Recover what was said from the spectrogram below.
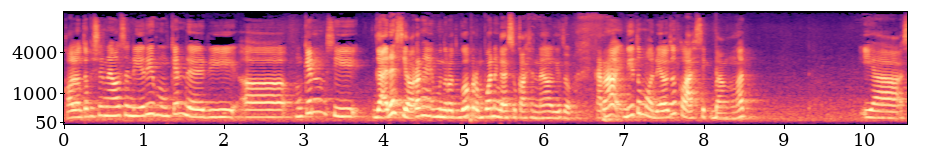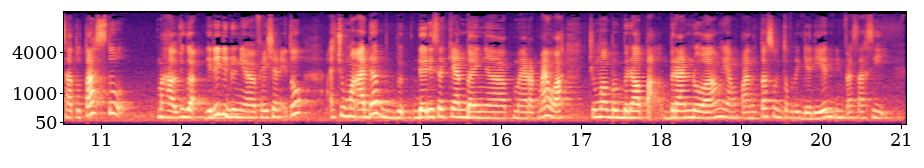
Kalau untuk Chanel sendiri mungkin dari uh, mungkin si nggak ada sih orang yang menurut gue perempuan yang nggak suka Chanel gitu. Karena dia tuh model tuh klasik banget. Ya satu tas tuh mahal juga. Jadi di dunia fashion itu cuma ada dari sekian banyak merek mewah cuma beberapa brand doang yang pantas untuk dijadiin investasi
